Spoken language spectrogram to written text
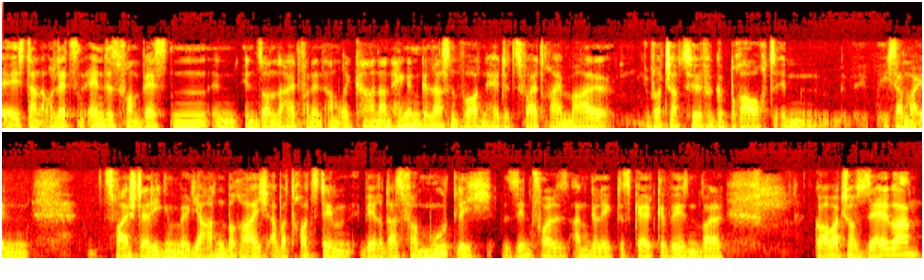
er ist dann auch letzten Endes vom Westen in, in Sonderheit von den Amerikanern hängen gelassen worden. Hätte zwei, dreimal Wirtschaftshilfe gebraucht in, ich sag mal, in zweistelligen Milliardenbereich, aber trotzdem wäre das vermutlich sinnvolles angelegtes Geld gewesen, weil Gorbatschow selber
